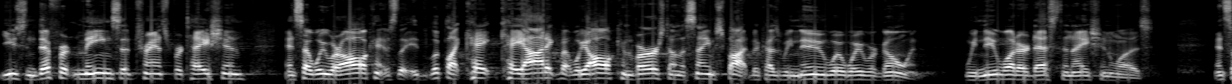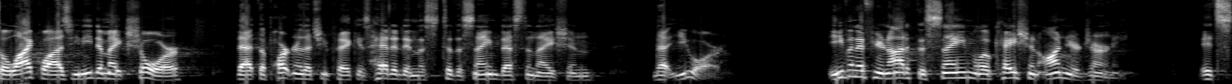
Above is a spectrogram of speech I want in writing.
using different means of transportation. And so we were all, it looked like chaotic, but we all conversed on the same spot because we knew where we were going. We knew what our destination was. And so, likewise, you need to make sure that the partner that you pick is headed in this, to the same destination that you are. Even if you're not at the same location on your journey, it's,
